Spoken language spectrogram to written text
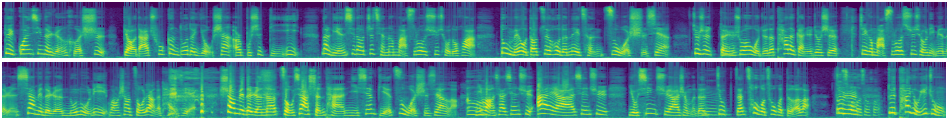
对关心的人和事表达出更多的友善，而不是敌意。那联系到之前的马斯洛需求的话，都没有到最后的那层自我实现。就是等于说，我觉得他的感觉就是这个马斯洛需求里面的人，下面的人努努力往上走两个台阶，上面的人呢走下神坛，你先别自我实现了，你往下先去爱呀，先去有兴趣啊什么的，就咱凑合凑合得了，都凑合凑合。对他有一种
